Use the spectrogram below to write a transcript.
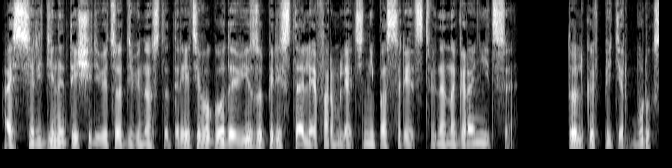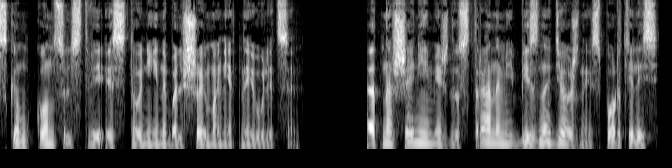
А с середины 1993 года визу перестали оформлять непосредственно на границе, только в Петербургском консульстве Эстонии на Большой Монетной улице. Отношения между странами безнадежно испортились,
